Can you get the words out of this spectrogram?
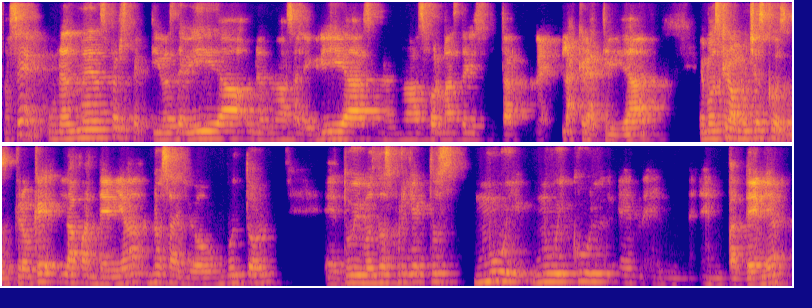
no sé, unas nuevas perspectivas de vida, unas nuevas alegrías, unas nuevas formas de disfrutar la creatividad. Hemos creado muchas cosas. Creo que la pandemia nos ayudó un montón. Eh, tuvimos dos proyectos muy, muy cool en, en, pandemia.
